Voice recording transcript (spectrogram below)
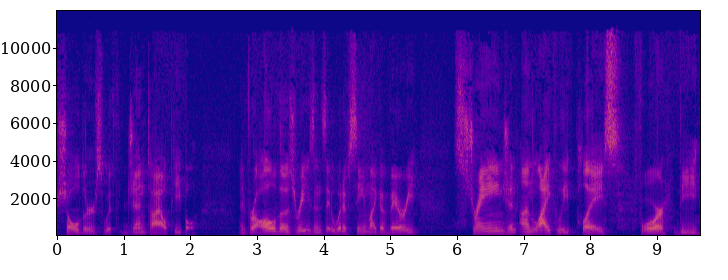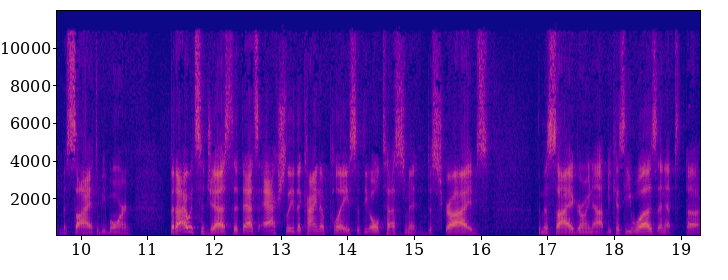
shoulders with Gentile people. And for all of those reasons, it would have seemed like a very strange and unlikely place for the Messiah to be born. But I would suggest that that's actually the kind of place that the Old Testament describes the Messiah growing up, because he was an, uh,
